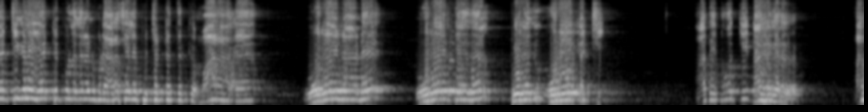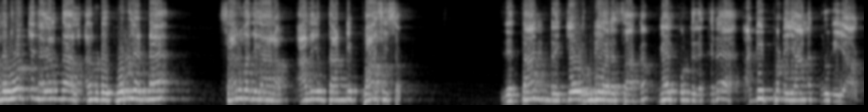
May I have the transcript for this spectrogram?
கட்சிகளை ஏற்றுக்கொள்ளுகிற நம்முடைய அரசியலமைப்பு சட்டத்திற்கு மாறாக ஒரே நாடு ஒரே தேர்தல் பிறகு ஒரே கட்சி. அதை நோக்கி நகர்கிறது. அதை நோக்கி நகர்ந்தால் அதனுடைய பொருள் என்ன? சர்வதிகாரம். அதையும் தாண்டி பாசிசம். இதைத்தான் இன்றைக்கு ஒன்றிய அரசாங்கம் மேற்கொண்டிருக்கிற அடிப்படையான கொள்கையாகும்.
